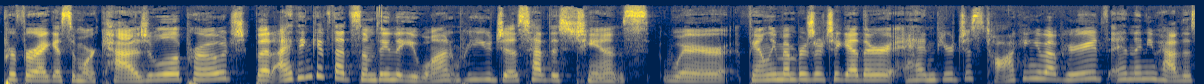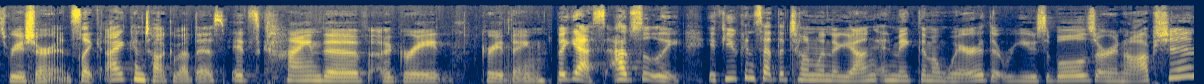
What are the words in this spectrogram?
prefer I guess a more casual approach, but I think if that's something that you want where you just have this chance where family members are together and you're just talking about periods and then you have this reassurance like I can talk about this. It's kind of a great great thing. But yes, absolutely. If you can set the tone when they're young and make them aware that reusables are an option,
